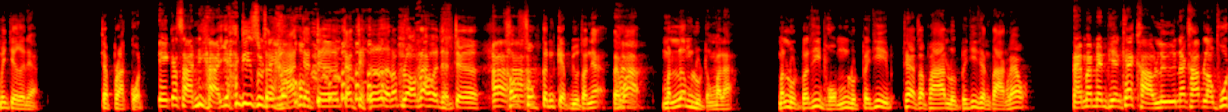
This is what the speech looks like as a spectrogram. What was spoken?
ไม่เจอเนี่ย จะปรากฏ เอกสารที่หายากที่สุดจะในโลหาก จะเจอจะเจอ รับรองได้ว่าจะเจออ่าเขาซุกกันเก็บอยู่ตอนเนี้ย แต่ว่าฮะ มันเริ่มหลุดออกมาแล้ว มันหลุดมาที่ผมหลุดไปที่แพทยสภาหลุดไปที่ต่างๆแล้ว แต่มันเป็นเพียงแค่ข่าวลือนะครับ เราพูด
